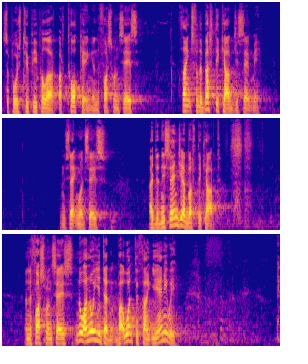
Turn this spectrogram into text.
Suppose two people are, are talking, and the first one says, Thanks for the birthday card you sent me. And the second one says, I didn't send you a birthday card. And the first one says, No, I know you didn't, but I want to thank you anyway.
